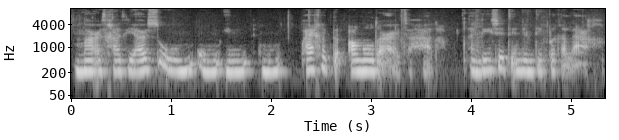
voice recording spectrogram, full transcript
maar het gaat juist om, om, in, om eigenlijk de angel eruit te halen. En die zit in een diepere laag.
